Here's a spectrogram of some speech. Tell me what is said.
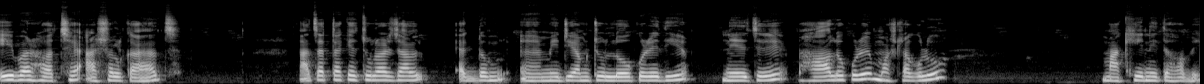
এইবার হচ্ছে আসল কাজ। আচারটাকে চুলার জাল একদম মিডিয়াম টু লো করে দিয়ে নেড়ে চেড়ে ভালো করে মশলাগুলো মাখিয়ে নিতে হবে।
